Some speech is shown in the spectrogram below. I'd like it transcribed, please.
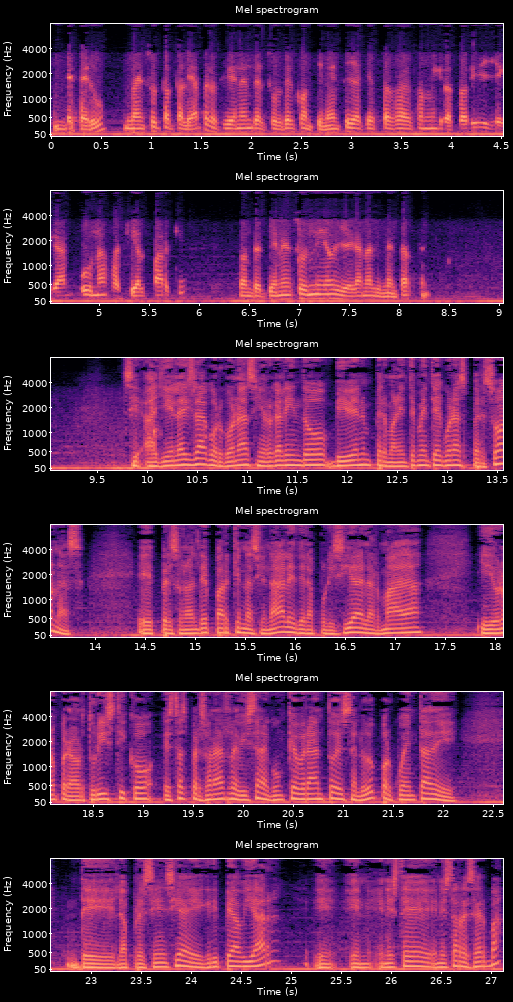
de Perú, no en su totalidad, pero sí vienen del sur del continente, ya que estas aves son migratorias y llegan unas aquí al parque, donde tienen sus nidos y llegan a alimentarse. Sí, allí en la isla Gorgona, señor Galindo, viven permanentemente algunas personas, eh, personal de parques nacionales, de la policía, de la armada y de un operador turístico. ¿Estas personas revisan algún quebranto de salud por cuenta de, de la presencia de gripe aviar eh, en, en, este, en esta reserva?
